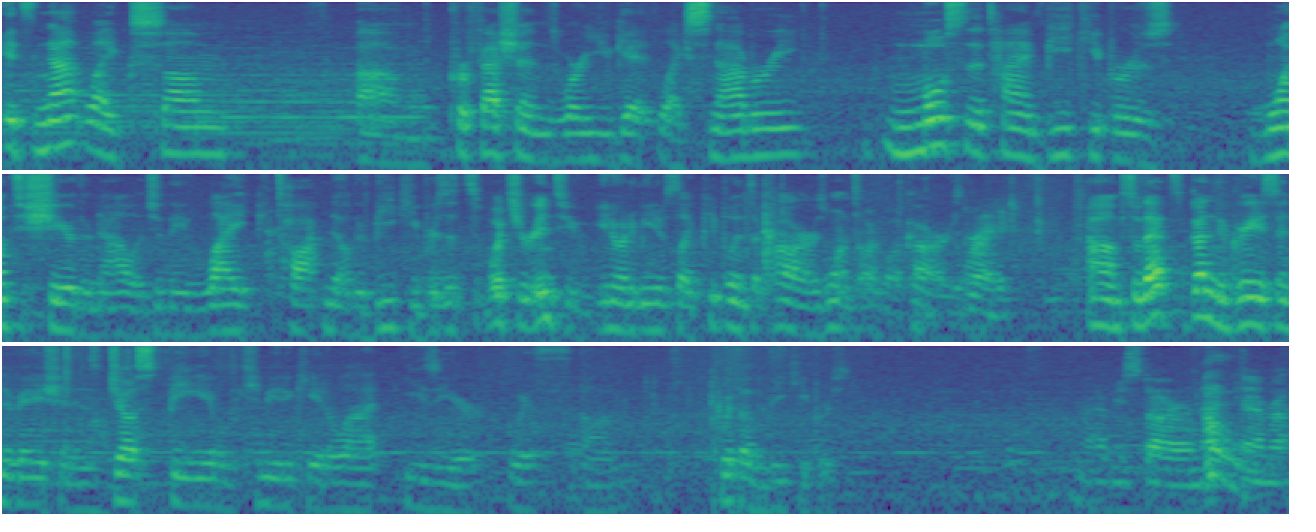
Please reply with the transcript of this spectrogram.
it's not like some um, professions where you get like snobbery. Most of the time, beekeepers want to share their knowledge and they like talking to other beekeepers. It's what you're into. You know what I mean? It's like people into cars want to talk about cars. Right. Um, so that's been the greatest innovation is just being able to communicate a lot easier with um, with other beekeepers. I'll have you star on that Oh. camera.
